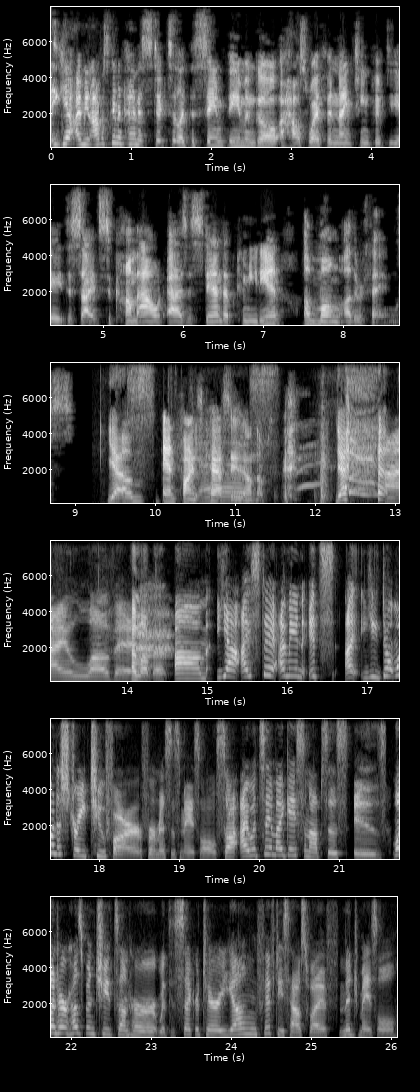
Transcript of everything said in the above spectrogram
Yeah, I mean, I was going to kind of stick to like the same theme and go a housewife in 1958 decides to come out as a stand up comedian, among other things, yes. and finds Kassie. I don't yeah. I love it. I love it. Um, yeah, I stay. I mean, it's I. You don't want to stray too far for Mrs. Maisel, so I would say my gay synopsis is when her husband cheats on her with his secretary, young '50s housewife Midge Maisel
